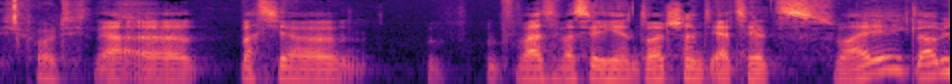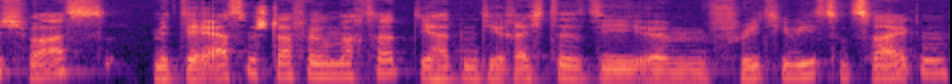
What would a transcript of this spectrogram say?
Ich wollte dich nicht. ja äh, was ja, was, was ja hier in Deutschland RTL 2, glaube ich, war es, mit der ersten Staffel gemacht hat. Die hatten die Rechte, die im Free TV zu zeigen,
